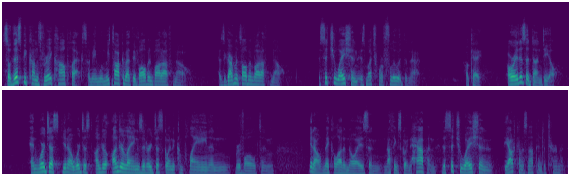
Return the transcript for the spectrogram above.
So this becomes very complex. I mean, when we talk about they've all been bought off, no. Has the government's all been bought off? No. The situation is much more fluid than that. Okay. Or it is a done deal. And we're just, you know, we're just under, underlings that are just going to complain and revolt and, you know, make a lot of noise and nothing's going to happen. The situation, the outcome has not been determined.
